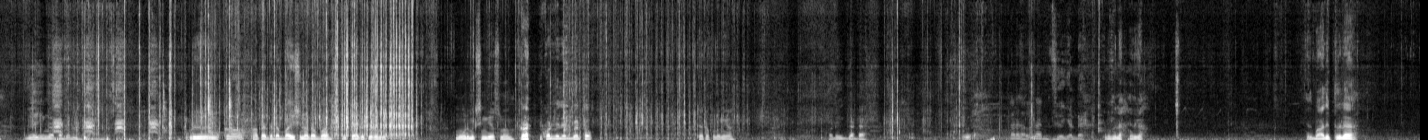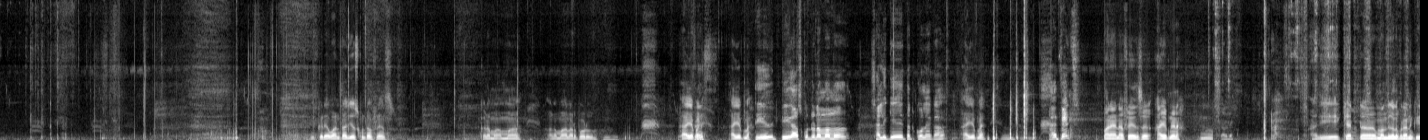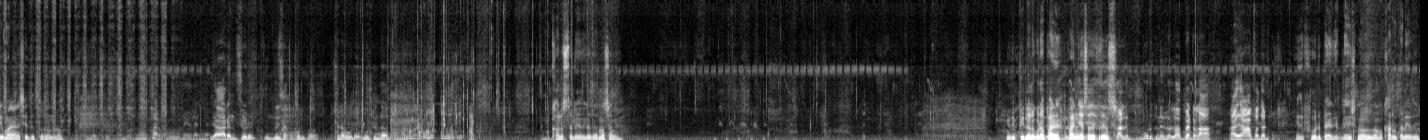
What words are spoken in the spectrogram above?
ఇప్పుడు ఇక్కడ ఆ పెద్ద డబ్బా ఈ చిన్న డబ్బా ఈ ప్యాకెట్లు రెండు. మూడు మిక్సింగ్ చేస్తున్నాం. ఇక్కడ వెళ్ళి పెడతావు. కేటప్పులు ఉందిగా గడ్డ. ఉందిలే ఇదిగా. ఇది బాగా తిప్పుతుందిలే. ఇక్కడే వంట చేసుకుంటాం ఫ్రెండ్స్. ఇక్కడ మా అమ్మ ఆడ మా నడపడు. హాయ్ చెప్పండి. హాయ్ చెప్పమా టీ టీ కాసుకుంటున్నాము చలికి తట్టుకోలేక. హాయ్ చెప్పమా హాయ్ ఫ్రెండ్స్ మా నాయన ఫ్రెండ్స్ హాయ్ చెప్పినా అది కెట్ట మందు కలపడానికి మా నాయన సెద్దుతున్నాడు యాడంది చూడు? బీసక కొడుకు చిన్నవాడు ఒట్టిద్దా కలుస్తలేదు కదా మా సంగ. ఇది పిల్లలు కూడా పని పని చేస్తుంది ఫ్రెండ్స్ పెట్టలా అది ఆఫ్ ఇది ఫుడ్ ప్యాకెట్లు వేసినాం నమ్మ కరుగుతలేదు.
